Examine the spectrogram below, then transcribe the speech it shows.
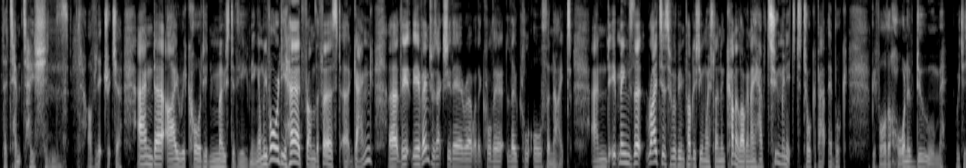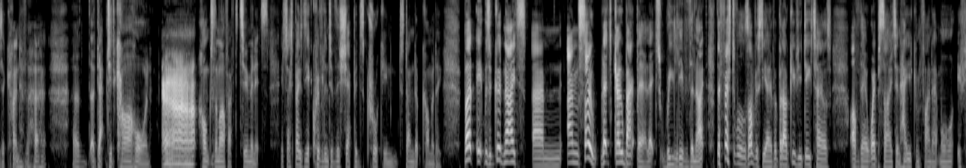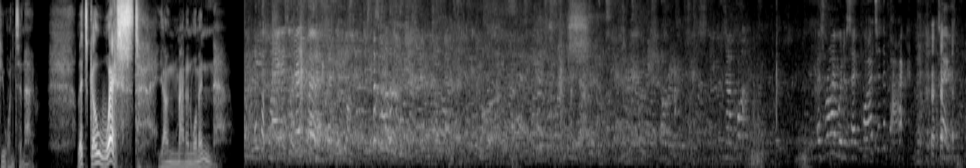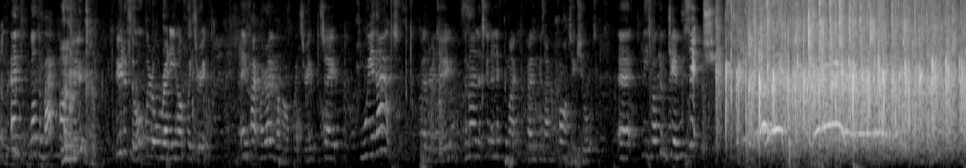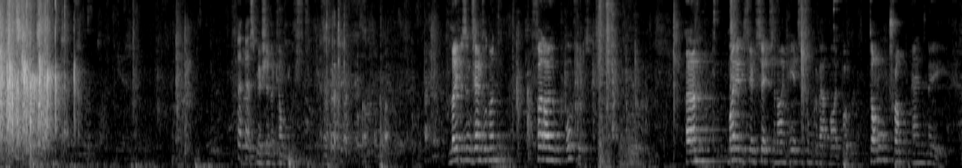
the temptations of literature. And uh, I recorded most of the evening. And we've already heard from the first uh, gang. Uh, the, the event was actually their, uh, what they call their local author night. And it means that writers who have been published in West London come along and they have two minutes to talk about their book before the Horn of Doom, which is a kind of a, a adapted car horn honks them off after two minutes. It's, I suppose, the equivalent of the shepherd's crook in stand up comedy. But it was a good night. Um, and so let's go back there. Let's relive the night. The festival's obviously over, but I'll give you details of their website and how you can find out more if you want to know. Let's go west, young man and woman. as Ryan would have said, quiet at the back. So, um, welcome back, part two. Who'd have thought we're already halfway through? In fact, we're over halfway through. So, without further ado, the man that's going to lift the microphone because I'm far too short, uh, please welcome Jim Sitch. Mission accomplished. Ladies and gentlemen, fellow authors, um, my name is Jim Sitch and I'm here to talk about my book, Donald Trump and Me.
